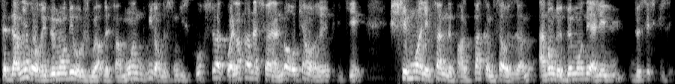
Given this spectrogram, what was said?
Cette dernière aurait demandé aux joueurs de faire moins de bruit lors de son discours, ce à quoi l'international marocain aurait répliqué Chez moi, les femmes ne parlent pas comme ça aux hommes, avant de demander à l'élu de s'excuser.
